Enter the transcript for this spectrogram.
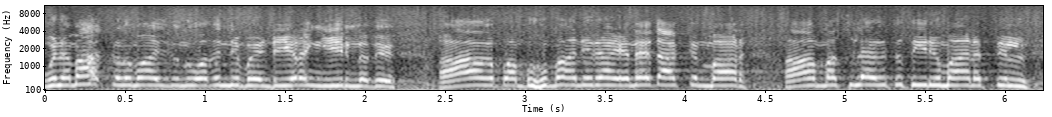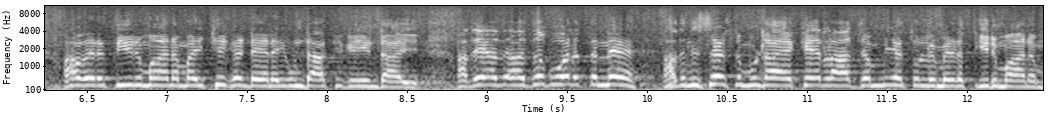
ഉലമാക്കളുമായിരുന്നു അതിന് വേണ്ടി ഇറങ്ങിയിരുന്നത്. ആ ബഹുമാനരായ നേതാക്കന്മാർ ആ മസ്ലഹത്ത് തീരുമാനത്തിൽ അവരെ തീരുമാനം ഐക്യകണ്ഠേന ഉണ്ടാക്കുകയുണ്ടായി. അത് അതുപോലെ തന്നെ അതിനുശേഷം ഉണ്ടായ കേരള ജമ്മിയത്തുള്ളമയുടെ തീരുമാനം.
